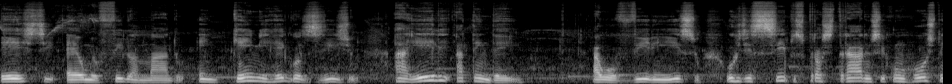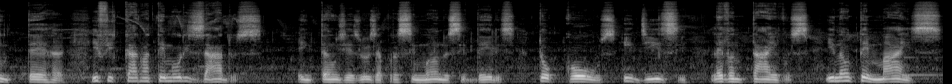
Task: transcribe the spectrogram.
este é o meu filho amado, em quem me regozijo, a ele atendei. Ao ouvirem isso, os discípulos prostraram-se com o rosto em terra e ficaram atemorizados. Então Jesus, aproximando-se deles, tocou-os e disse: Levantai-vos e não temais.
